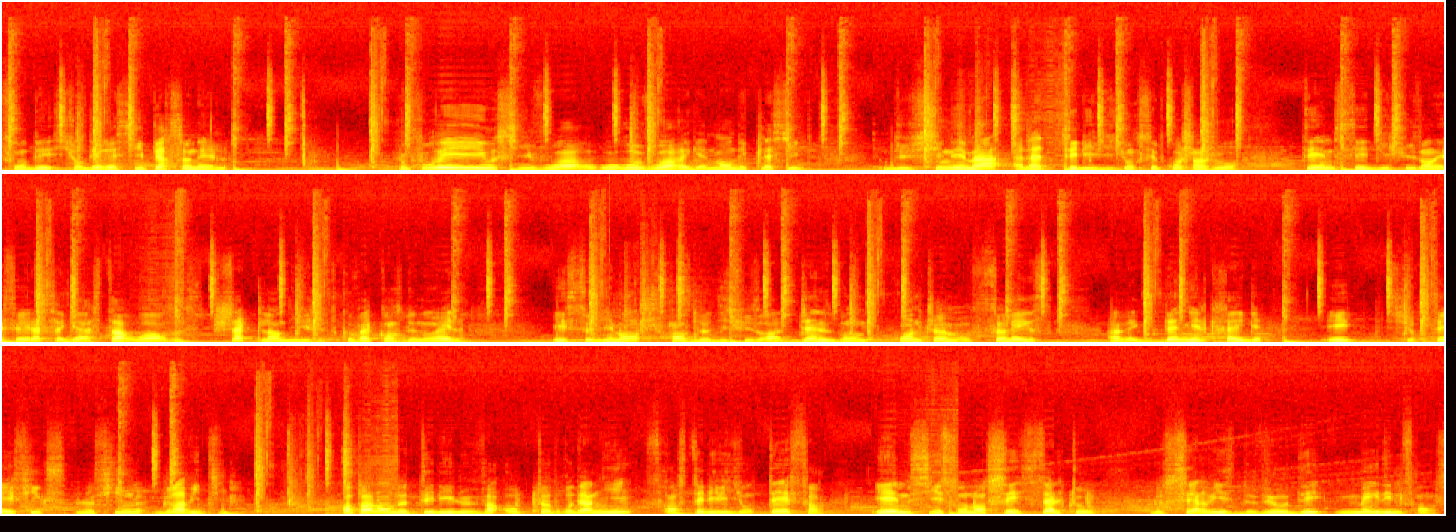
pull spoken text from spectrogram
fondé sur des récits personnels. Vous pourrez aussi voir ou revoir également des classiques du cinéma à la télévision ces prochains jours. TMC diffuse en effet la saga Star Wars chaque lundi jusqu'aux vacances de Noël. Et ce dimanche, France 2 diffusera James Bond Quantum of Solace avec Daniel Craig et sur TFX le film Gravity. En parlant de télé, le 20 octobre dernier, France Télévisions, TF1 et M6 ont lancé Salto, le service de VOD Made in France.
